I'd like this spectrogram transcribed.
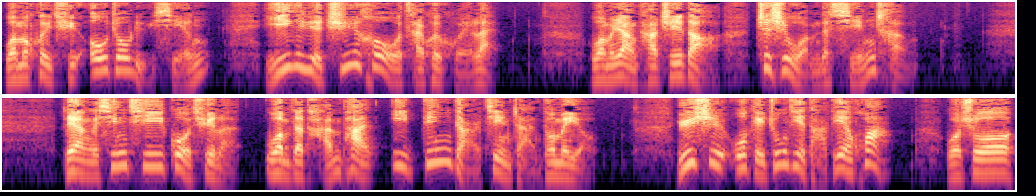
我们会去欧洲旅行。一个月之后才会回来，我们让他知道这是我们的行程。两个星期过去了，我们的谈判一丁点进展都没有。于是我给中介打电话，我说：“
